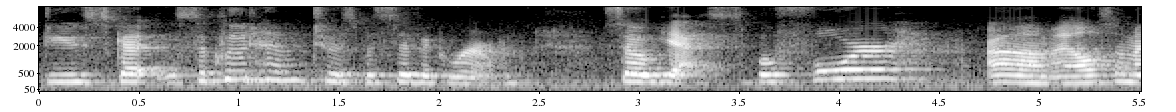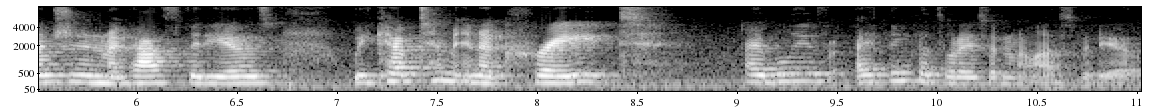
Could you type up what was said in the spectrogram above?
do you seclude him to a specific room? So yes, before, um, I also mentioned in my past videos, we kept him in a crate I believe, I think that's what I said in my last video.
